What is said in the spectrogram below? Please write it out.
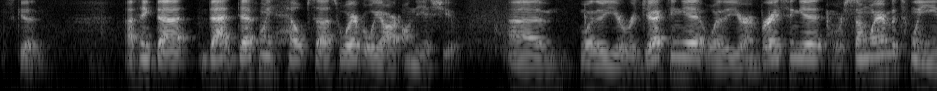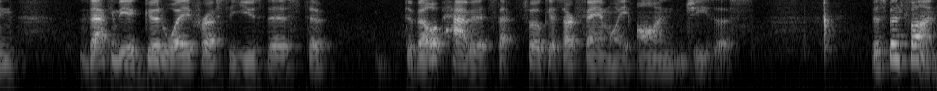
That's good. I think that that definitely helps us wherever we are on the issue. Um, whether you're rejecting it, whether you're embracing it, or somewhere in between, that can be a good way for us to use this to develop habits that focus our family on Jesus. This has been fun.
